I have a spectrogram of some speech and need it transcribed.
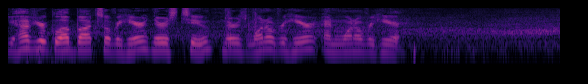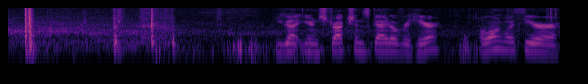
You have your glove box over here. There's two. There's one over here and one over here. You got your instructions guide over here, along with your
